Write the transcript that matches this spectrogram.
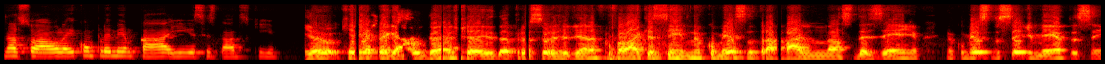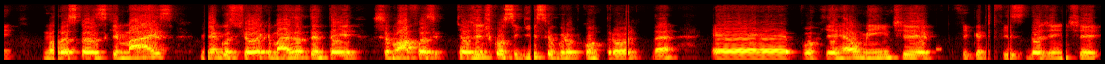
na sua aula aí complementar aí esses dados que e eu queria pegar o gancho aí da professora Juliana para falar que, assim, no começo do trabalho, no nosso desenho, no começo do segmento, assim, uma das coisas que mais me angustiou e que mais eu tentei chamar fosse que a gente conseguisse o grupo controle, né? É, porque realmente fica difícil da gente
